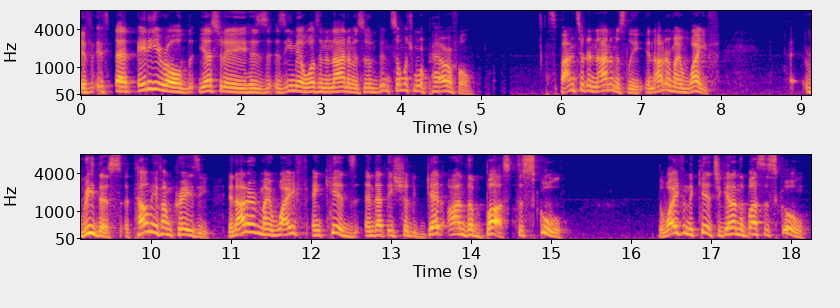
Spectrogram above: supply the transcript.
If, if that 80 year old yesterday, his, his email wasn't anonymous, it would have been so much more powerful. Sponsored anonymously in honor of my wife. Read this. Tell me if I'm crazy. In honor of my wife and kids, and that they should get on the bus to school. The wife and the kids should get on the bus to school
